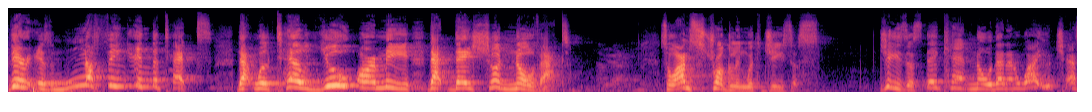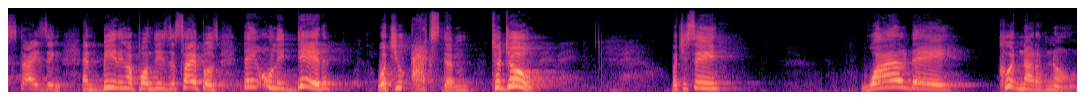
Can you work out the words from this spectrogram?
There is nothing in the text that will tell you or me that they should know that. So I'm struggling with Jesus. Jesus, they can't know that. And why are you chastising and beating up on these disciples? They only did what you asked them to do. But you see, while they could not have known,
